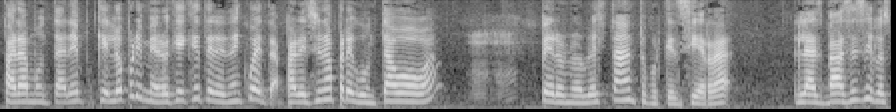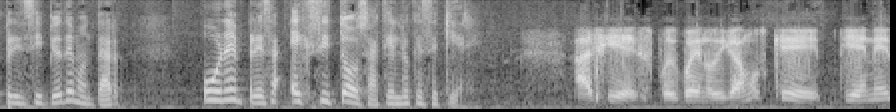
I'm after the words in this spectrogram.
para montar? em- ¿Qué es lo primero que hay que tener en cuenta? Parece una pregunta boba, pero no lo es tanto, porque encierra las bases y los principios de montar una empresa exitosa, que es lo que se quiere. Así es, pues bueno, digamos que tiene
